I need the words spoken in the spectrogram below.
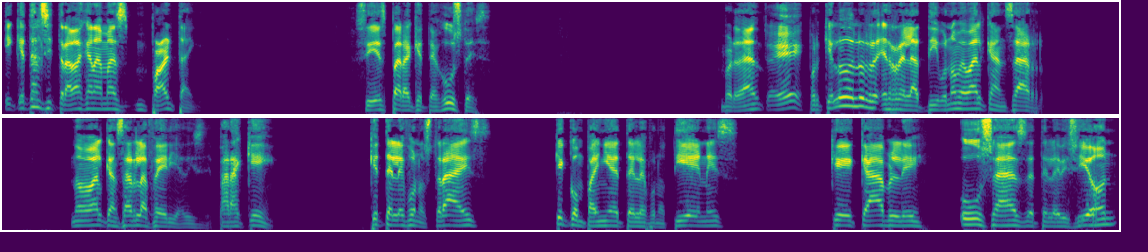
¿Y qué tal si trabaja nada más part-time? Si es para que te ajustes. ¿Verdad? Sí. Porque lo de es relativo, no me va a alcanzar. No me va a alcanzar la feria, dice. ¿Para qué? ¿Qué teléfonos traes? ¿Qué compañía de teléfono tienes? ¿Qué cable usas de televisión?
